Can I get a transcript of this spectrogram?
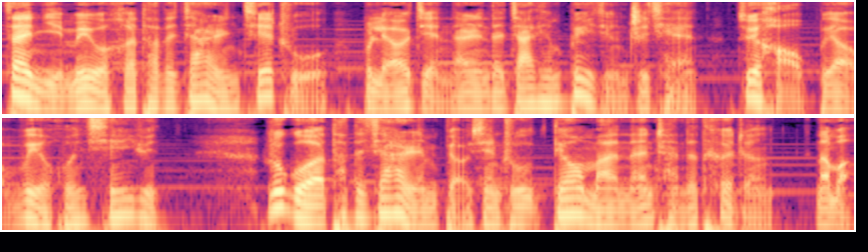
在你没有和他的家人接触、不了解男人的家庭背景之前，最好不要未婚先孕。如果他的家人表现出刁蛮难缠的特征，那么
